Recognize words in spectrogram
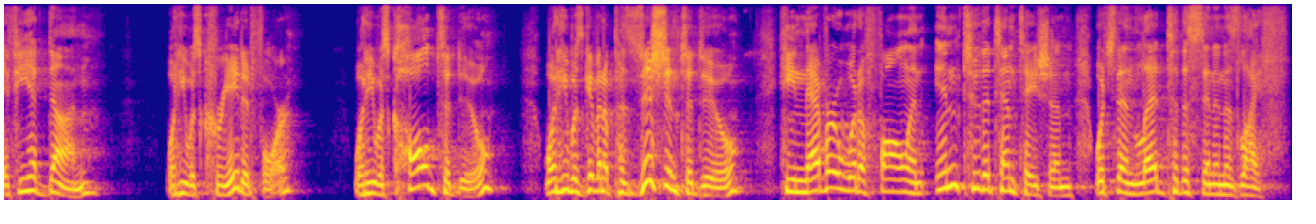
if he had done what he was created for, what he was called to do, what he was given a position to do, he never would have fallen into the temptation, which then led to the sin in his life.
